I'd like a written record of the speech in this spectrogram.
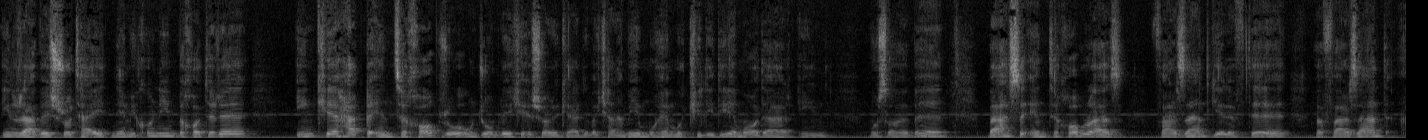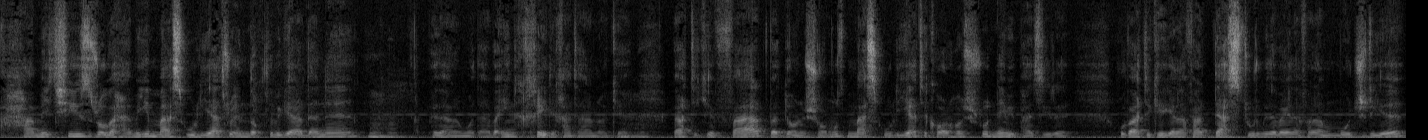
این روش رو تایید نمی کنیم به خاطر اینکه حق انتخاب رو اون جمله که اشاره کردیم و کلمه مهم و کلیدی ما در این مصاحبه بحث انتخاب رو از فرزند گرفته و فرزند همه چیز رو و همه مسئولیت رو انداخته به گردن پدر و مادر. و این خیلی خطرناکه. وقتی که فرد و دانش آموز مسئولیت کارهاش رو نمیپذیره خب وقتی که یه نفر دستور میده و یه نفر هم مجریه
